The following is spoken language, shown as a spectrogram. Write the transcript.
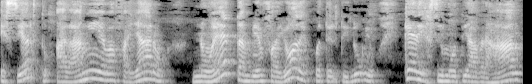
Es cierto, Adán y Eva fallaron. Noé también falló después del diluvio. ¿Qué decimos de Abraham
